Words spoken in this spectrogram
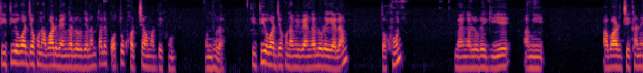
তৃতীয়বার যখন আবার ব্যাঙ্গালোর গেলাম, তাহলে কত খরচা আমার দেখুন বন্ধুরা। তৃতীয়বার যখন আমি ব্যাঙ্গালোরে গেলাম, তখন ব্যাঙ্গালোরে গিয়ে আমি আবার যেখানে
